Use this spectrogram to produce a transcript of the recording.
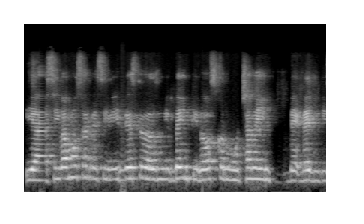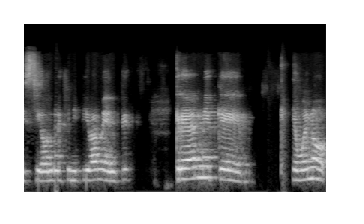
y así vamos a recibir este 2022 con mucha bendición definitivamente. Créanme que, que bueno,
